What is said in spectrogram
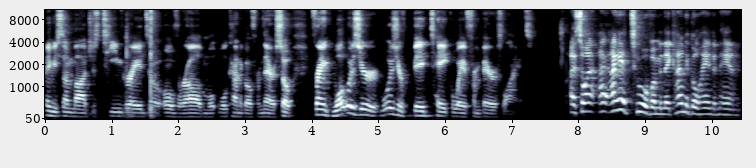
maybe some uh, just team grades overall, and we'll, we'll kind of go from there. So, Frank, what was your what was your big takeaway from Bears Lions? So I, I had two of them, and they kind of go hand in hand.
